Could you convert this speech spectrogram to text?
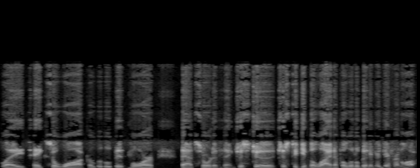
play, takes a walk a little bit more, that sort of thing. Just to just to give the lineup a little bit of a different look.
